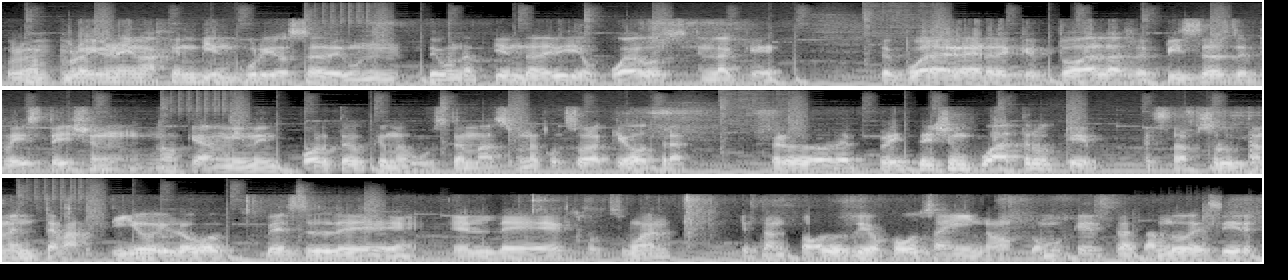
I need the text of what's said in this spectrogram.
Por ejemplo, hay una imagen bien curiosa de, un, de una tienda de videojuegos en la que se puede ver de que todas las repisas de PlayStation, no que a mí me importe o que me guste más una consola que otra, pero de PlayStation 4 que es absolutamente vacío y luego ves el de, el de Xbox One y están todos los videojuegos ahí, ¿no? Como que tratando de decir,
